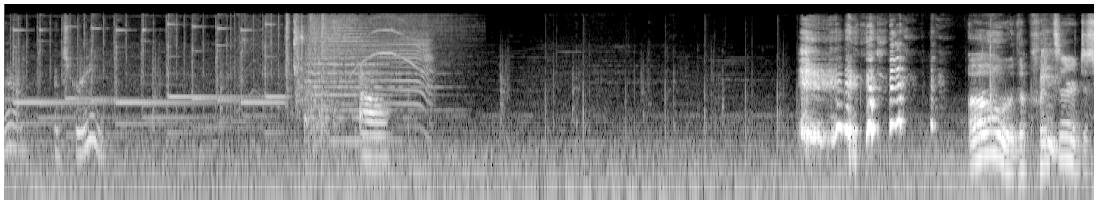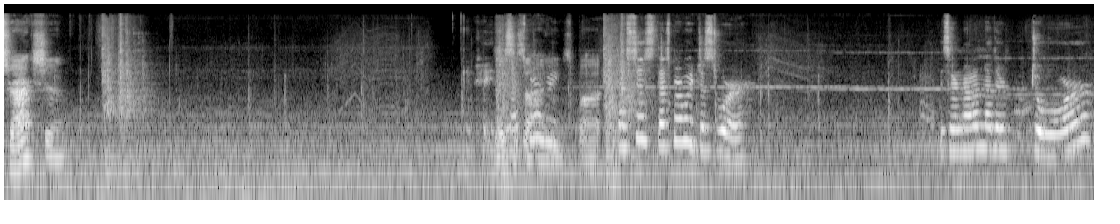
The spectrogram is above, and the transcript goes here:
yeah, It's green. Oh. Oh, the plates are a distraction. okay, so This that's is a where we spot. That's just that's where we just were. Is there not another door?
